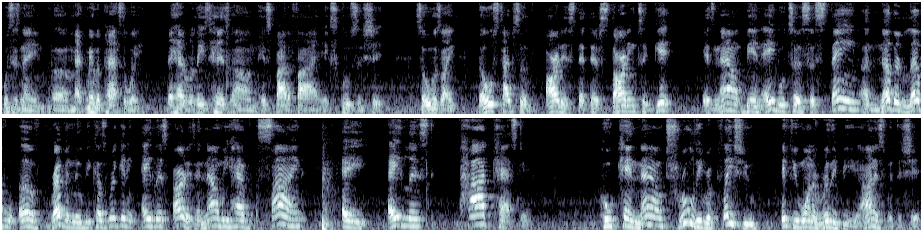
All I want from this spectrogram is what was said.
what's his name? Uh Mac Miller passed away. They had released his um his Spotify exclusive shit. So it was like those types of artists that they're starting to get is now being able to sustain another level of revenue because we're getting A-list artists and now we have signed a A-list podcaster who can now truly replace you if you want to really be honest with the shit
